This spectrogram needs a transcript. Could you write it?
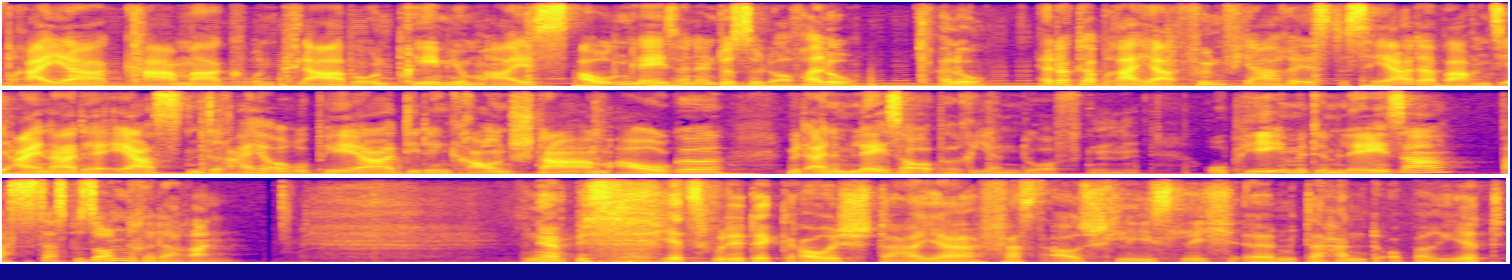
Breyer, Carmack und Klabe und Premium Eis Augenlasern in Düsseldorf. Hallo. Hallo. Herr Dr. Breyer, fünf Jahre ist es her, da waren Sie einer der ersten drei Europäer, die den grauen Star am Auge mit einem Laser operieren durften. OP mit dem Laser, was ist das Besondere daran? Ja, bis jetzt wurde der graue Star ja fast ausschließlich äh, mit der Hand operiert.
